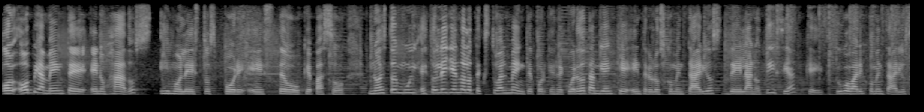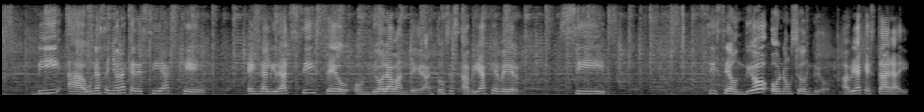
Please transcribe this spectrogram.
obviamente enojados y molestos por esto que pasó. No estoy muy, estoy leyéndolo textualmente porque recuerdo también que entre los comentarios de la noticia, que tuvo varios comentarios, vi a una señora que decía que en realidad sí se ondeó la bandera. Entonces habría que ver si si se hundió o no se hundió. Habría que estar ahí.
